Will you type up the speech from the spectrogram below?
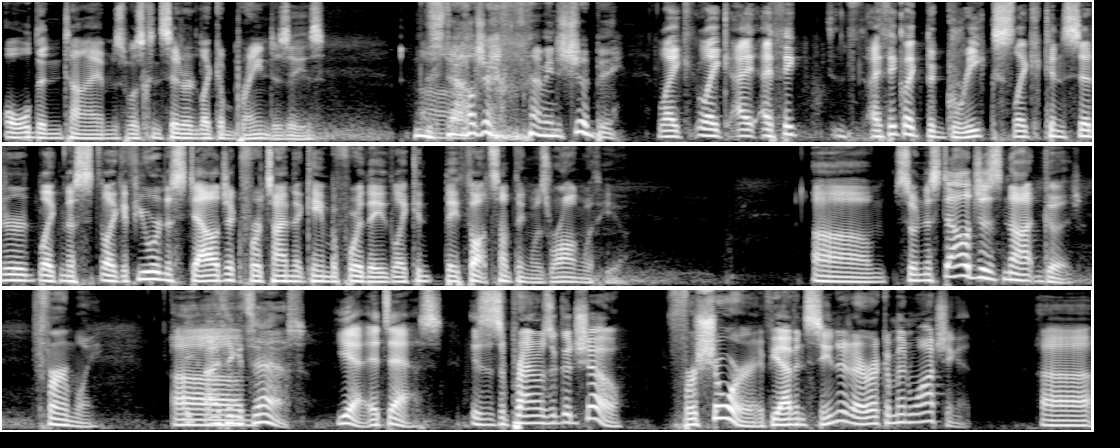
olden times was considered like a brain disease. Nostalgia. I mean, it should be. like like I, I think I think like the Greeks like considered like nos- like if you were nostalgic for a time that came before they like they thought something was wrong with you. Um, so nostalgia is not good. Firmly, I think Um, it's ass. Yeah, it's ass. Is The Sopranos a good show? For sure. If you haven't seen it, I recommend watching it. Uh,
